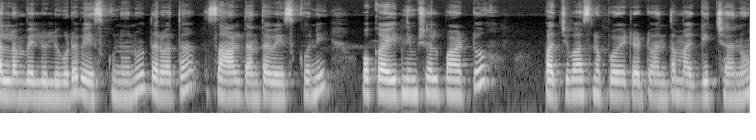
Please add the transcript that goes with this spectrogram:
అల్లం వెల్లుల్లి కూడా వేసుకున్నాను. తర్వాత సాల్ట్ అంతా వేసుకొని ఒక ఐదు నిమిషాల పాటు పచ్చివాసన పోయేటట్టు అంతా మగ్గించాను.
